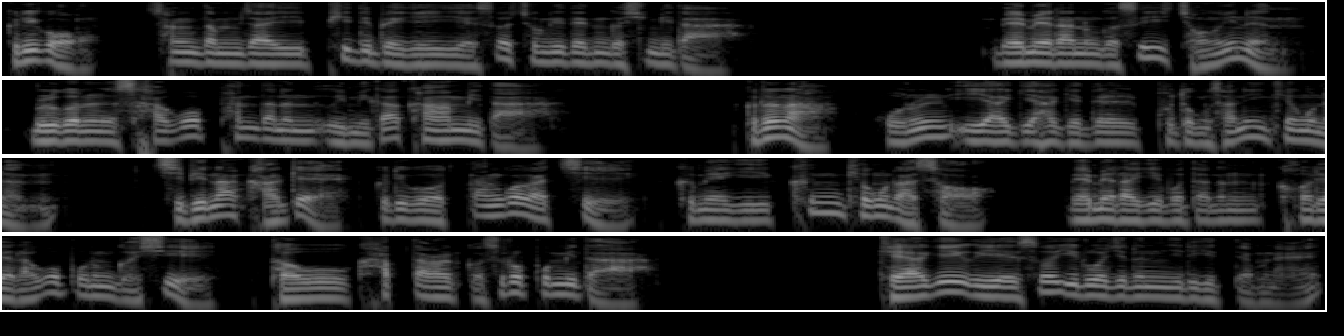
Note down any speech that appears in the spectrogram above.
그리고 상담자의 피드백에 의해서 정리된 것입니다. 매매라는 것의 정의는 물건을 사고 판다는 의미가 강합니다. 그러나 오늘 이야기하게 될 부동산의 경우는 집이나 가게 그리고 땅과 같이 금액이 큰 경우라서 매매라기보다는 거래라고 보는 것이 더욱 합당할 것으로 봅니다. 계약에 의해서 이루어지는 일이기 때문에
